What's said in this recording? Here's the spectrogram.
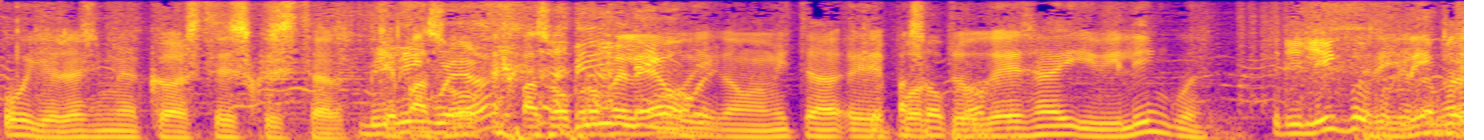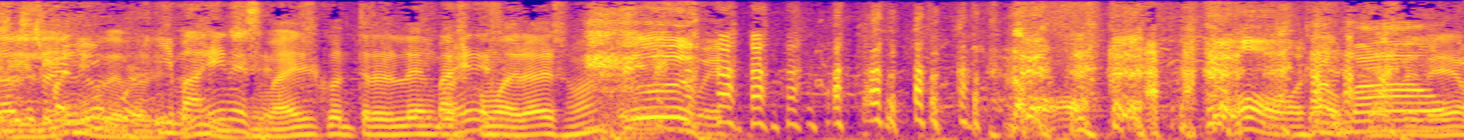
Uy, ahora sí me acabaste de descrestar. ¿Qué pasó? ¿Qué pasó, profe Leo? Oiga, mamita, eh, ¿Qué pasó, portuguesa y bilingüe. Trilingüe. porque Trilingüe, no español. Imagínese. Imagínese con tres lenguas, Imagínese. ¿cómo era eso? Uy, güey. No, profe Leo.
